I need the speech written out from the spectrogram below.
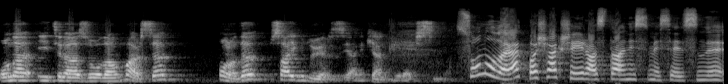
Ona itirazı olan varsa ona da saygı duyarız yani kendileri açısından. Son olarak Başakşehir Hastanesi meselesini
